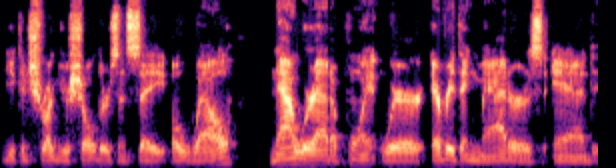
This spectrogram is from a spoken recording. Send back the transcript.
you can shrug your shoulders and say, "Oh well." now we're at a point where everything matters and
